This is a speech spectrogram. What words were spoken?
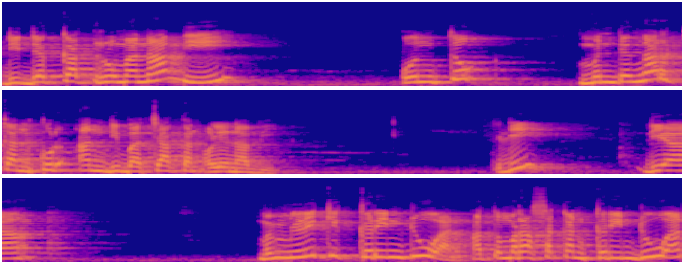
di dekat rumah Nabi untuk mendengarkan Quran dibacakan oleh Nabi. Jadi dia memiliki kerinduan atau merasakan kerinduan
